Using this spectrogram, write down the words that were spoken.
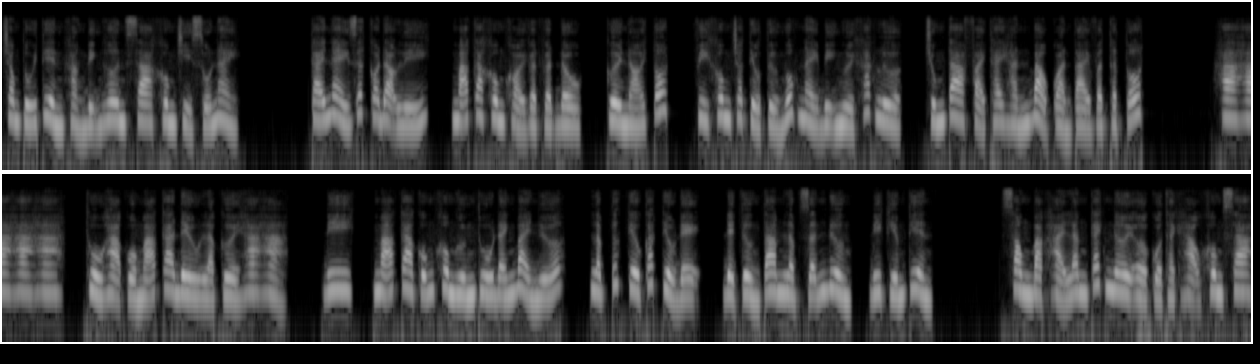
trong túi tiền khẳng định hơn xa không chỉ số này. Cái này rất có đạo lý, mã ca không khỏi gật gật đầu, cười nói tốt, vì không cho tiểu tử ngốc này bị người khác lừa, chúng ta phải thay hắn bảo quản tài vật thật tốt. Ha ha ha ha, thủ hạ của mã ca đều là cười ha ha. Đi, mã ca cũng không hứng thú đánh bài nữa, lập tức kêu các tiểu đệ, để tưởng tam lập dẫn đường, đi kiếm tiền. Song bạc hải lăng cách nơi ở của thạch hạo không xa,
